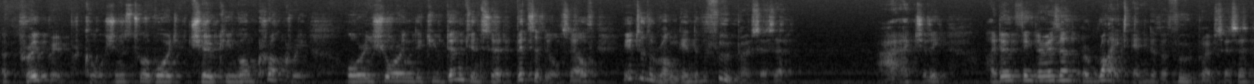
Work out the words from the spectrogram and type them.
appropriate precautions to avoid choking on crockery or ensuring that you don't insert bits of yourself into the wrong end of a food processor. I, actually, I don't think there is a, a right end of a food processor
